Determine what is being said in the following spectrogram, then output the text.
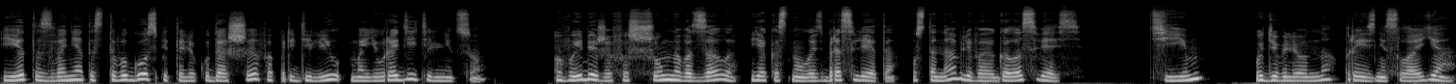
и это звонят из того госпиталя, куда шеф определил мою родительницу. Выбежав из шумного зала, я коснулась браслета, устанавливая голосвязь. «Тим?» — удивленно произнесла я,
